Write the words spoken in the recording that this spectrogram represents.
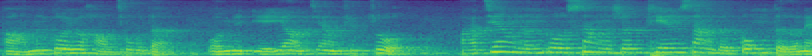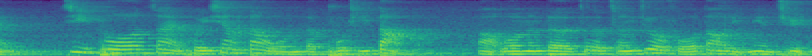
啊，能够有好处的，我们也要这样去做。把这样能够上升天上的功德呢，寄托在回向到我们的菩提道，啊我们的这个成就佛道里面去。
